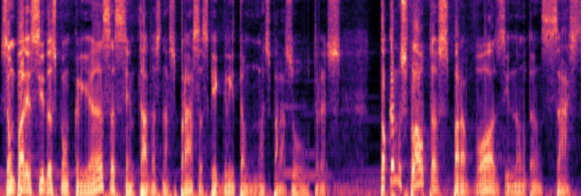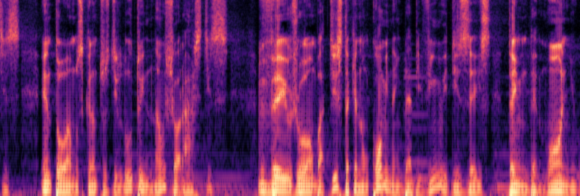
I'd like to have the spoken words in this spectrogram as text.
São parecidas com crianças sentadas nas praças que gritam umas para as outras. Tocamos flautas para vós e não dançastes, entoamos cantos de luto e não chorastes. Veio João Batista, que não come nem bebe vinho, e dizeis: tem um demônio.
